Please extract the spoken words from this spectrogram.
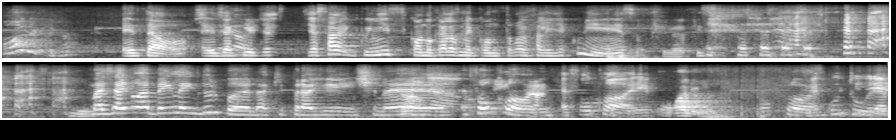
Olha que legal. Então, eu já, eu já, já sabe, conheci, quando o Carlos me contou, eu falei, já conheço, filho, eu fiz Mas aí não é bem lenda urbana aqui pra gente, né? Não. é folclore. É folclore. Olha, folclore. É cultura.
